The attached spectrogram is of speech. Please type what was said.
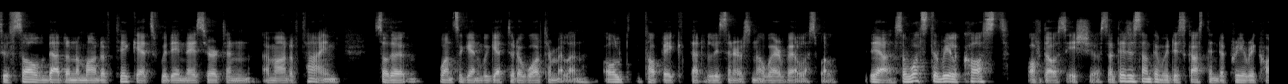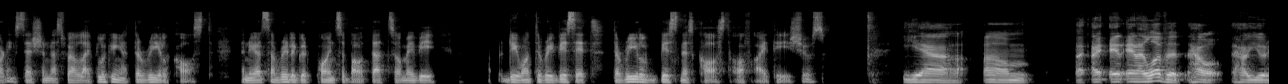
to solve that an amount of tickets within a certain amount of time. So the once again we get to the watermelon, old topic that listeners know very well as well. Yeah. So what's the real cost of those issues? And this is something we discussed in the pre-recording session as well, like looking at the real cost. And you had some really good points about that. So maybe do you want to revisit the real business cost of IT issues? Yeah. Um, I, and, and I love it how how you at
